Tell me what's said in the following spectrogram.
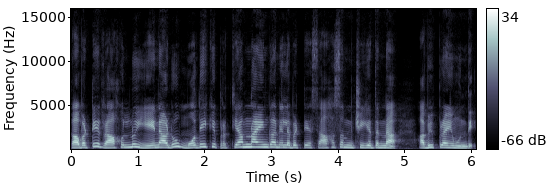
కాబట్టి రాహుల్ను ఏనాడు మోదీకి ప్రత్యామ్నాయంగా నిలబెట్టే సాహసం చేయదన్న అభిప్రాయం ఉంది.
